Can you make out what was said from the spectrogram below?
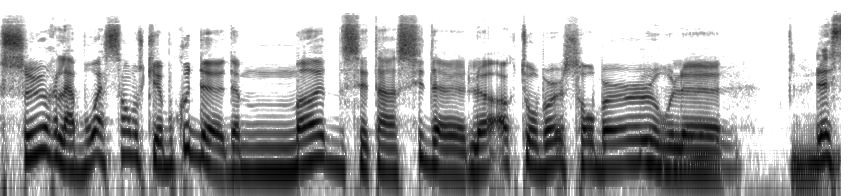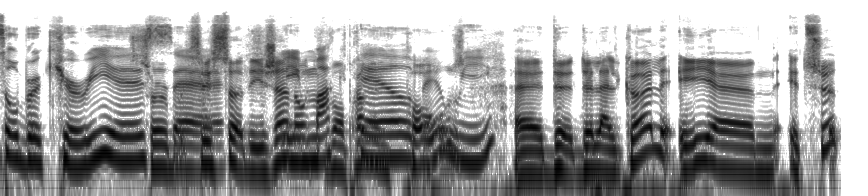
sur la boisson, parce qu'il y a beaucoup de, de modes ces temps-ci, de, le October Sober ou le... Le Sober Curious. Euh, c'est ça, des gens donc, qui vont prendre une ben pause oui. euh, de, de l'alcool. Et euh, étude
